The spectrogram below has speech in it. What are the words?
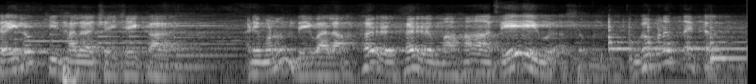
त्रैलोक्य झाला जय जयकार. आणि म्हणून देवाला हर हर महादेव असं म्हणतात. उग म्हणत नाही त्याला.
